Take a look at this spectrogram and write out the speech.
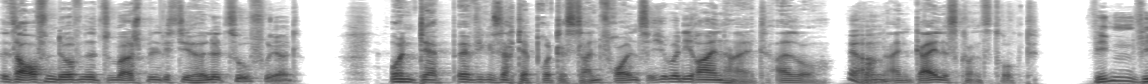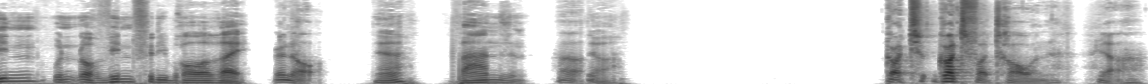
saufen dürfen sie zum Beispiel, bis die Hölle zufriert. Und der, äh, wie gesagt, der Protestant freut sich über die Reinheit. Also ja. ein geiles Konstrukt. Win, Win und noch Win für die Brauerei. Genau. Ja, Wahnsinn. Ja. ja. Gott, Gottvertrauen, ja.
